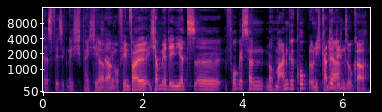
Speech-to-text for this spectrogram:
Das weiß ich nicht, kann ich dir nicht ja, sagen. Auf jeden Fall, ich habe mir den jetzt äh, vorgestern nochmal angeguckt und ich kannte den sogar.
